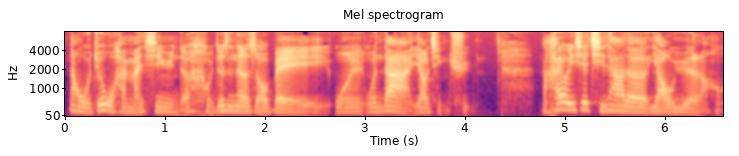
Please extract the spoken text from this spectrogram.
那我觉得我还蛮幸运的，我就是那个时候被文文大邀请去，那还有一些其他的邀约了哈。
